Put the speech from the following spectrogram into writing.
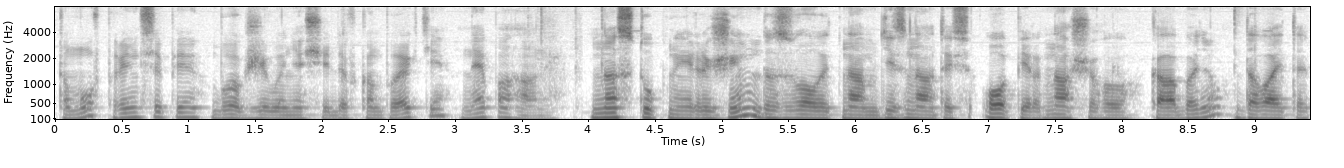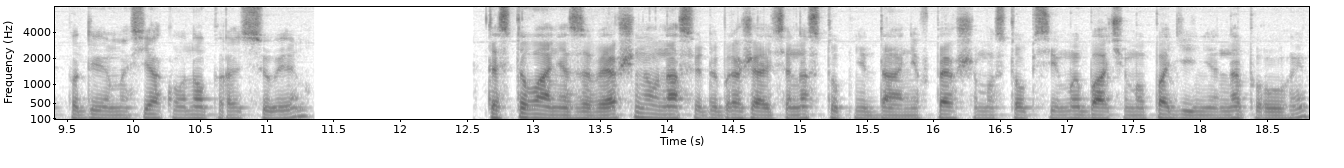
Тому, в принципі, блок живлення ще йде в комплекті непоганий. Наступний режим дозволить нам дізнатись опір нашого кабелю. Давайте подивимось, як воно працює. Тестування завершено. У нас відображаються наступні дані. В першому стовпці ми бачимо падіння напруги,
